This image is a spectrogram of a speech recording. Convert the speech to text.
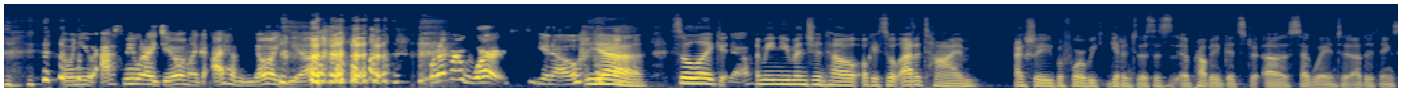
And when you ask me what i do i'm like i have no idea. Whatever works you know yeah. So like yeah I mean you mentioned how okay, so at a time actually before we get into this, this is probably a good uh, segue into other things.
